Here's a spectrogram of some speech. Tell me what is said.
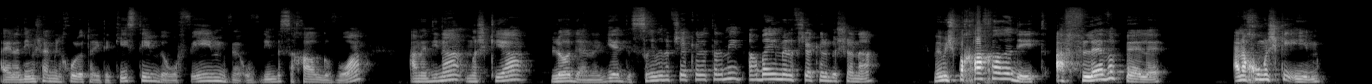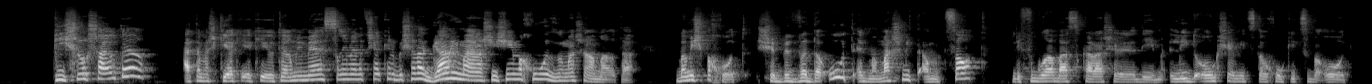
הילדים שלהם ילכו להיות הייטקיסטים ורופאים ועובדים בשכר גבוה, המדינה משקיעה, לא יודע, נגיד 20 אלף שקל לתלמיד, 40 אלף שקל בשנה. במשפחה חרדית, הפלא ופלא, אנחנו משקיעים פי שלושה יותר. אתה משקיע יותר מ-120 אלף שקל בשנה, גם עם ה-60 אחוז ומה שאמרת, במשפחות שבוודאות הן ממש מתאמצות לפגוע בהשכלה של ילדים, לדאוג שהם יצטרכו קצבאות,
